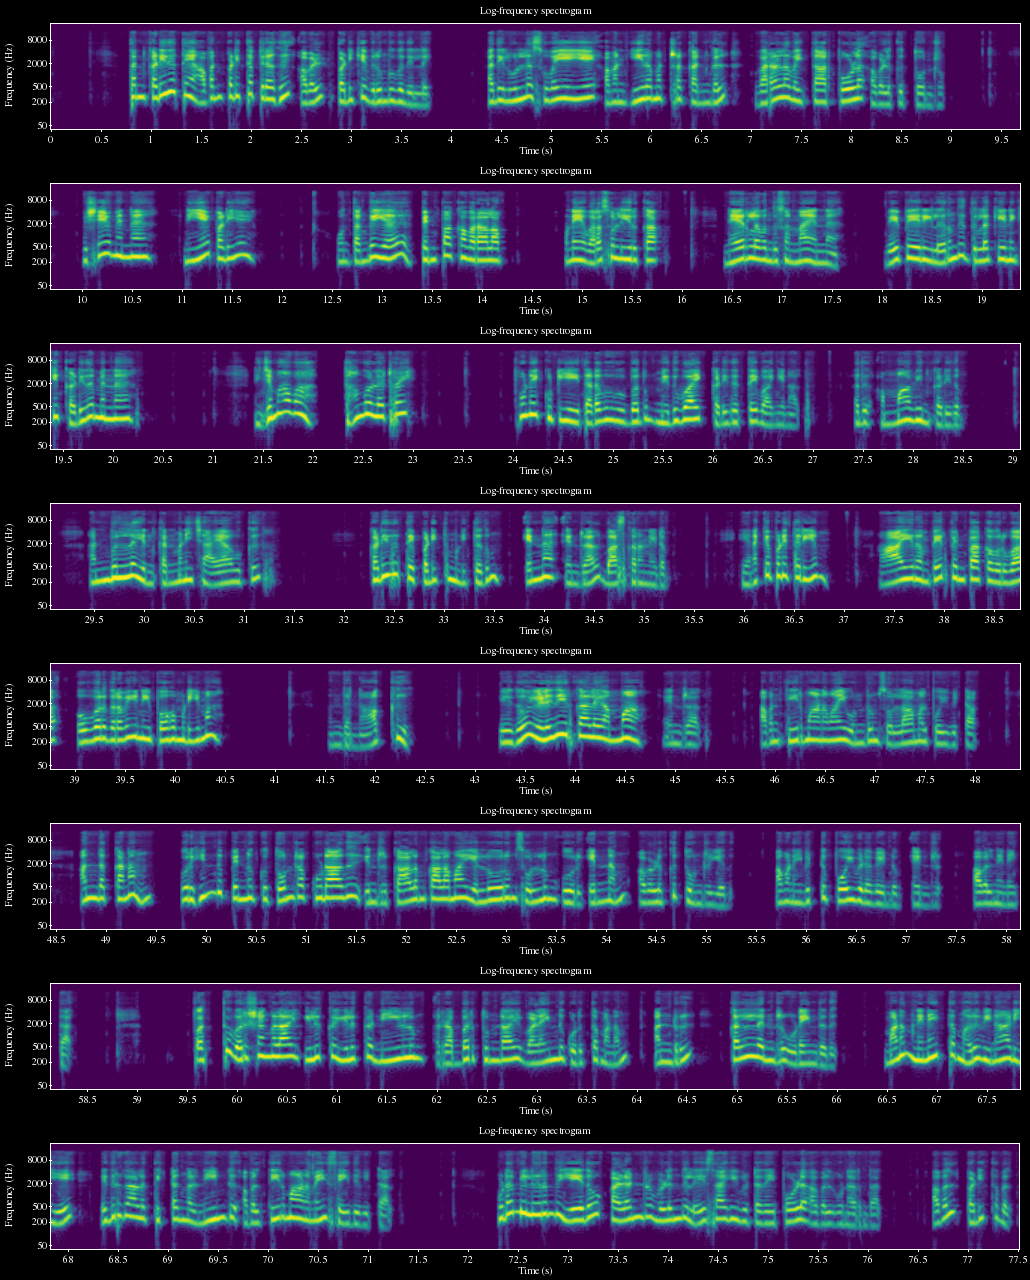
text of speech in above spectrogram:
தன் கடிதத்தை அவன் படித்த பிறகு அவள் படிக்க விரும்புவதில்லை. அதில் உள்ள சுவையையே அவன் ஈரமற்ற கண்கள் வரல வைத்தாற் போல அவளுக்கு தோன்றும். விஷயம் என்ன? நீயே படியே. உன் தங்கைய பெண் பார்க்க வரலாம் உன்னைய வர சொல்லியிருக்கா? நேரில் வந்து சொன்னா என்ன? வேப்பேரியிலிருந்து திலக்கேணிக்கு கடிதம் என்ன? நிஜமாவா? தாங்கோ லெட்டரை? பூனைக்குட்டியை தடவுவதும் மெதுவாய் கடிதத்தை வாங்கினாள். அது அம்மாவின் கடிதம். அன்புள்ள என் கண்மணி சாயாவுக்கு? கடிதத்தை படித்து முடித்ததும் என்ன என்றால் பாஸ்கரனிடம். எனக்கு எப்படி தெரியும்? ஆயிரம் பேர் பெண் பார்க்க வருவா. ஒவ்வொரு தடவையும் நீ போக முடியுமா? அந்த நாக்கு ஏதோ எழுதியிருக்காளே அம்மா என்றாள். அவன் தீர்மானமாய் ஒன்றும் சொல்லாமல் போய்விட்டான். அந்த கணம் ஒரு ஹிந்து பெண்ணுக்கு தோன்றக்கூடாது என்று காலம் காலமாய் எல்லோரும் சொல்லும் ஒரு எண்ணம் அவளுக்கு தோன்றியது. அவனை விட்டு போய்விட வேண்டும் என்று அவள் நினைத்தாள். பத்து வருஷங்களாய் இழுக்க இழுக்க நீளும் ரப்பர் துண்டாய் வளைந்து கொடுத்த மனம் அன்று கல் என்று உடைந்தது. மனம் நினைத்த மறு வினாடியே எதிர்கால திட்டங்கள் நீண்டு அவள் தீர்மானமே செய்துவிட்டாள். உடம்பிலிருந்து ஏதோ கழன்று விழுந்து லேசாகி விட்டதைப் போல அவள் உணர்ந்தாள். அவள் படித்தவள்.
